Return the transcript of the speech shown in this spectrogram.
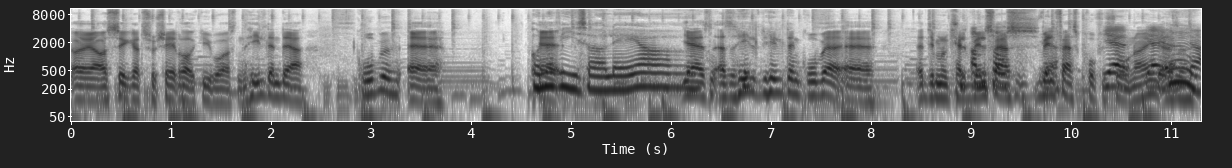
og jeg er også sikkert socialrådgiver og sådan. Hele den der gruppe af... Undervisere og lærere. Ja, sådan, altså hele, hele den gruppe af, at det, man kalder velfærds, ja. velfærdsprofessioner. ja, ikke? ja, Altså,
